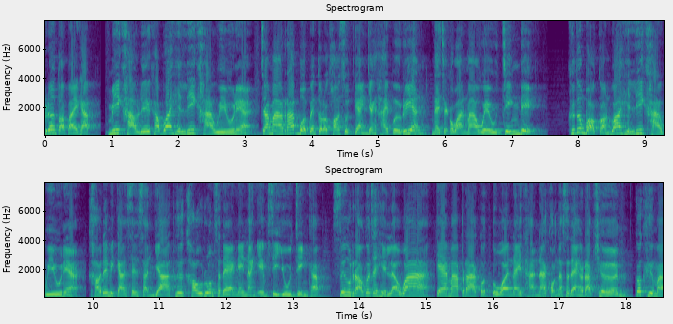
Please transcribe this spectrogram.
เรื่องต่อไปครับ มีข่าวลือครับว่าเฮนรี่คาวิลเนี่ย จะมารับบทเป็นตัวละครสุดแก่งอย่างไฮเปอร์เรียนในจักรวาลมาเวลจริงดิ คือต้องบอกก่อนว่าเฮนรี่คาวิลเนี่ยเขาได้มีการเซ็นสัญญาเพื่อเข้าร่วมแสดงในหนัง MCU จริงครับ ซึ่งเราก็จะเห็นแล้วว่า แกมาปรากฏตัวในฐานะของนักแสดงรับเชิญ ก็คือมา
